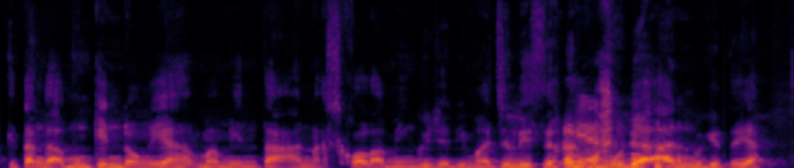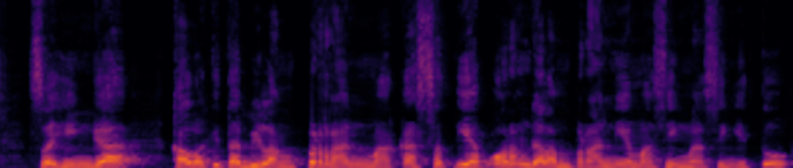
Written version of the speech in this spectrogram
kita nggak mungkin dong ya meminta anak sekolah minggu jadi majelis Iya. kemudaan begitu ya. Sehingga kalau kita bilang peran, maka setiap orang dalam perannya masing-masing itu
